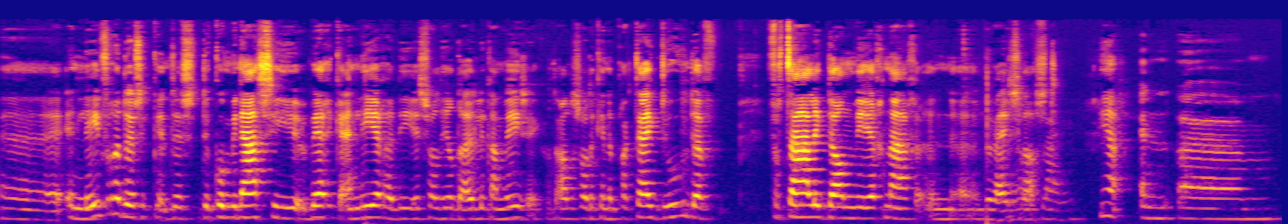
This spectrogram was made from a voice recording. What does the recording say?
uh, inleveren. Dus, ik, dus de combinatie werken en leren, die is wel heel duidelijk aanwezig. Want alles wat ik in de praktijk doe, dat vertaal ik dan weer naar een uh, bewijslast. Ja. En, um,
